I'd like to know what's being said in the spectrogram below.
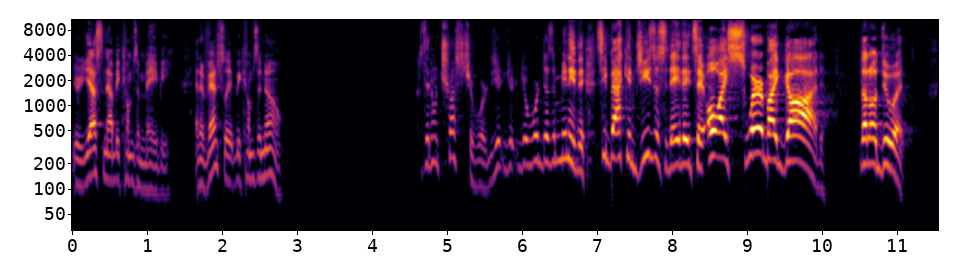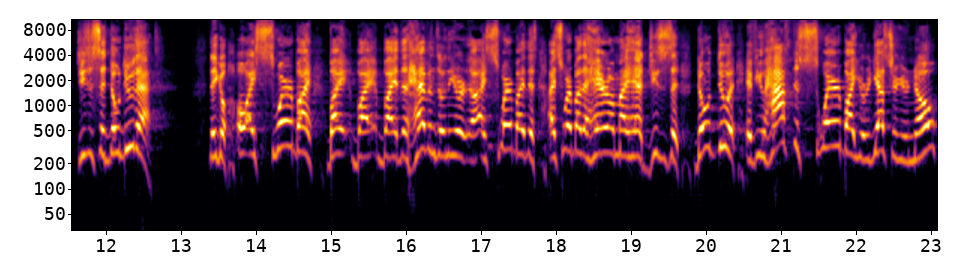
Your yes now becomes a maybe, and eventually it becomes a no because they don't trust your word. Your, your, your, word doesn't mean anything. See, back in Jesus' day, they'd say, Oh, I swear by God that I'll do it. Jesus said, Don't do that. They go, Oh, I swear by, by, by, by the heavens on the earth. I swear by this. I swear by the hair on my head. Jesus said, Don't do it. If you have to swear by your yes or your no,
